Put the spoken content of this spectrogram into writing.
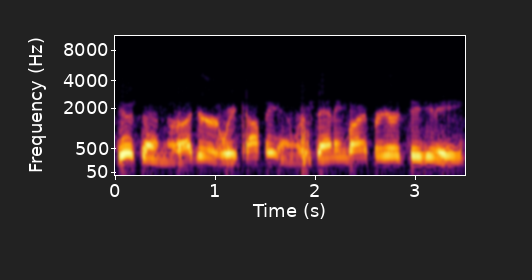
Houston, roger, we copy and we're standing by for your TEV.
